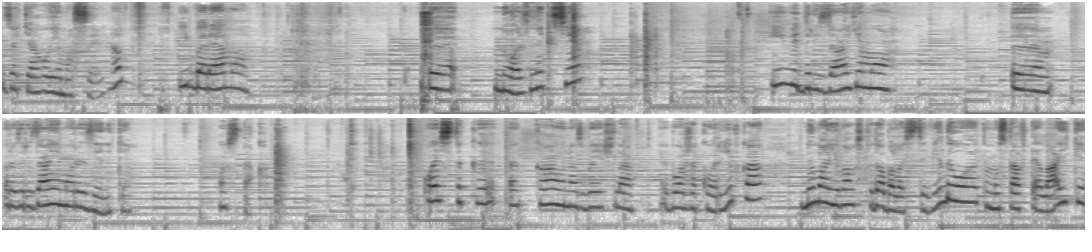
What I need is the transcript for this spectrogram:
затягуємо сильно і беремо е, ножниці і відрізаємо, е, розрізаємо резинки. Ось так. Ось така у нас вийшла Божа корівка Думаю, вам сподобалось це відео, тому ставте лайки,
